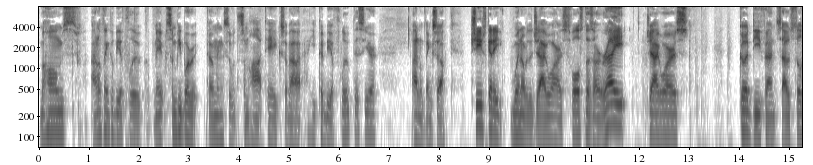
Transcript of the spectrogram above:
Mahomes, I don't think he'll be a fluke. Maybe some people are coming with some hot takes about he could be a fluke this year. I don't think so. Chiefs get a win over the Jaguars. Foles does all right. Jaguars good defense. I would still,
